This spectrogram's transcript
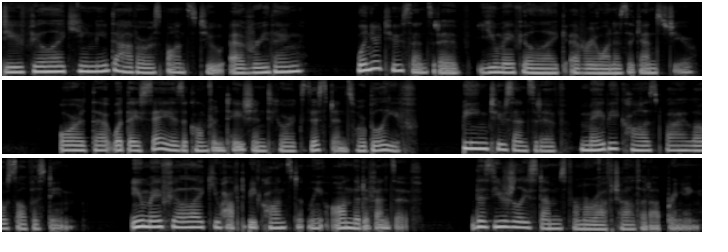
Do you feel like you need to have a response to everything? When you're too sensitive, you may feel like everyone is against you or that what they say is a confrontation to your existence or belief. Being too sensitive may be caused by low self-esteem. You may feel like you have to be constantly on the defensive. This usually stems from a rough childhood upbringing.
